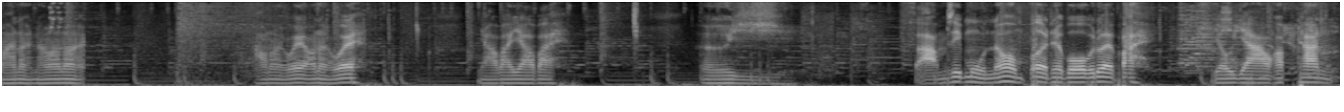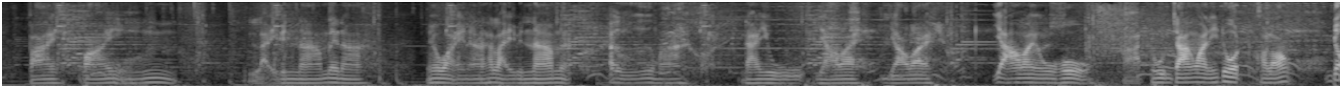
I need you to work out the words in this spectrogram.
มาหน่อยนะมาหน่อย เอาหน่อยเว้ย เอาหน่อยเว้ย ยาวไปยาวไป เอ้ยสามสิบหมุนนะผมเปิดเทอร์โบไปด้วยไป ยาวๆ ครับท่าน ไปไปอืม เป็นน้ำเลยนะ ไม่ไหวนะ ถ้าไหลเป็นน้ำเนี่ยเออมา ได้อยู่ยาวไปยาวไปยาวไปโอ้โหขาดทุนจ้างวันนี้โดดขอร้องโด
